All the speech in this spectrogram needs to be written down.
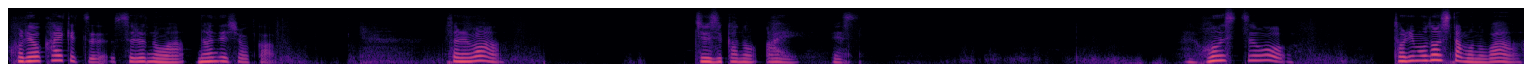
これを解決するのは何でしょうか？それは十字架の愛です。本質を取り戻したものは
